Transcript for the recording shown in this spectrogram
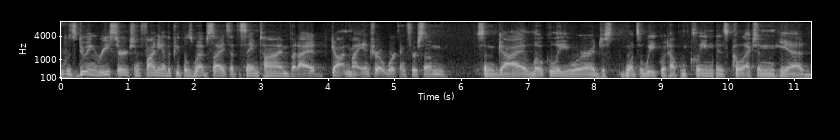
was doing research and finding other people's websites at the same time. But I had gotten my intro working for some some guy locally where I just once a week would help him clean his collection. He had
